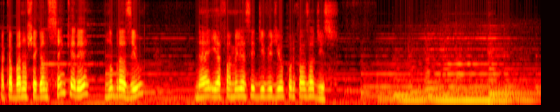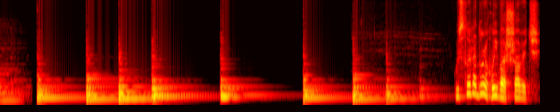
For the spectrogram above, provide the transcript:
Acabaram chegando sem querer no Brasil, né? E a família se dividiu por causa disso. Historiador Rui Vachovich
